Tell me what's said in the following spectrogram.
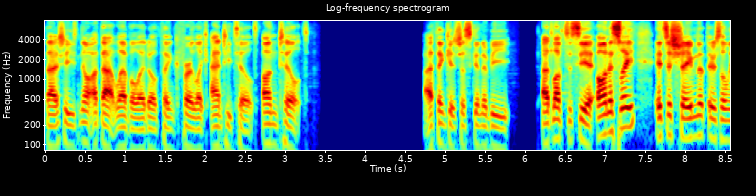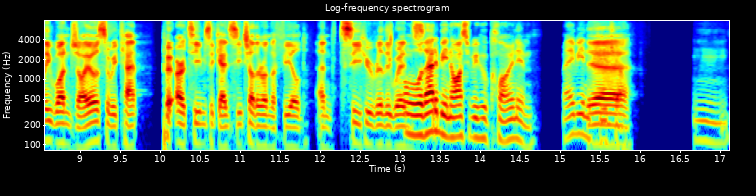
That Actually, he's not at that level. I don't think for like anti tilt, untilt. I think it's just gonna be. I'd love to see it. Honestly, it's a shame that there's only one Joyo, so we can't put our teams against each other on the field and see who really wins. Oh, that'd be nice if we could clone him. Maybe in the yeah. future. Mm.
